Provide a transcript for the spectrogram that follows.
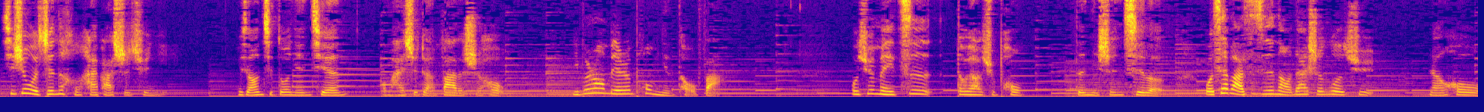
其实我真的很害怕失去你。我想起多年前我们还是短发的时候，你不让别人碰你的头发。我却每次都要去碰，等你生气了，我才把自己的脑袋伸过去，然后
